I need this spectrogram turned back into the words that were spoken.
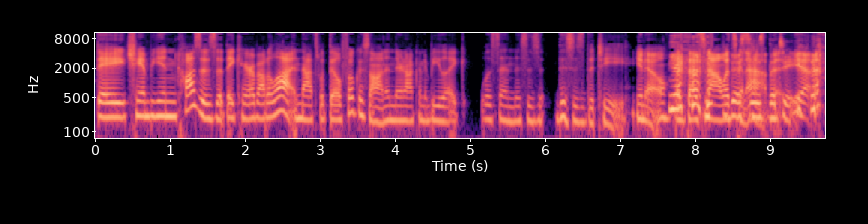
they champion causes that they care about a lot, and that's what they'll focus on. And they're not going to be like, "Listen, this is this is the tea," you know? Yeah. Like that's not what's going to is happen. the tea. Yeah.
